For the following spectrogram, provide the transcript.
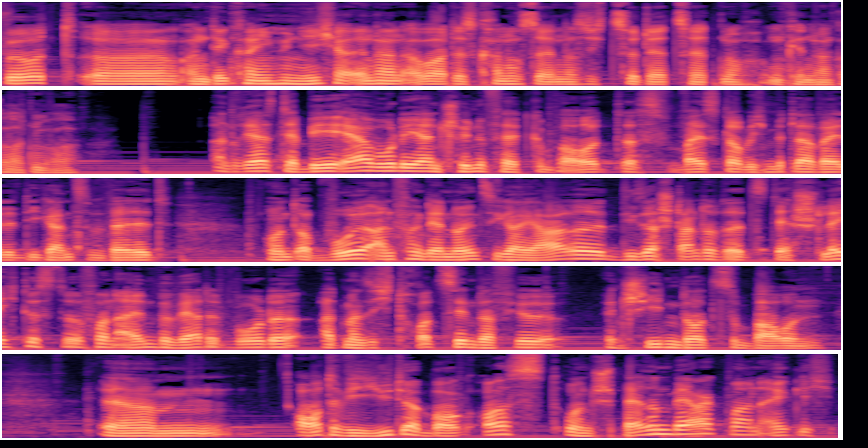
wird, äh, an den kann ich mich nicht erinnern, aber das kann auch sein, dass ich zu der Zeit noch im Kindergarten war. Andreas, der BR wurde ja in Schönefeld gebaut. Das weiß, glaube ich, mittlerweile die ganze Welt. Und obwohl Anfang der 90er Jahre dieser Standort als der schlechteste von allen bewertet wurde, hat man sich trotzdem dafür entschieden, dort zu bauen. Ähm, Orte wie Jüterborg Ost und Sperrenberg waren eigentlich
